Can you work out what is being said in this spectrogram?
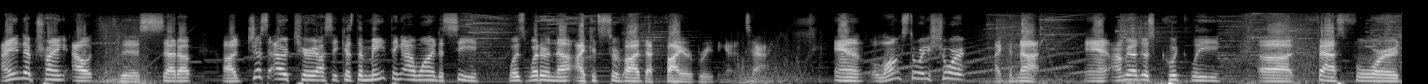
I ended up trying out this setup uh, just out of curiosity because the main thing I wanted to see was whether or not I could survive that fire breathing attack. And long story short, I cannot. And I'm going to just quickly uh, fast forward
